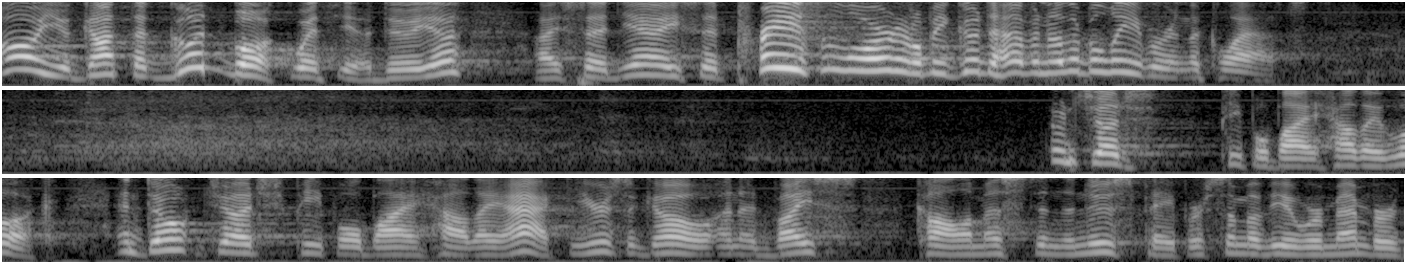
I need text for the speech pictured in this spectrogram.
Oh, you got the good book with you, do you? I said, Yeah. He said, Praise the Lord, it'll be good to have another believer in the class. don't judge people by how they look, and don't judge people by how they act. Years ago, an advice columnist in the newspaper, some of you remember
